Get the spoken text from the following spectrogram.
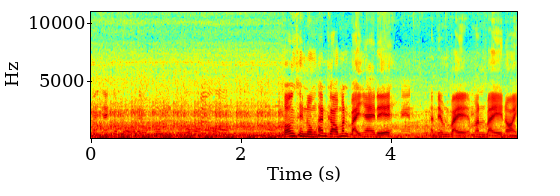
ไปใช้กระบอกเลยว่าห้องนี้เของสินนมขั้นเก่ามันใบใหญ่เด้อันนี้มันใบมันใบน้อย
